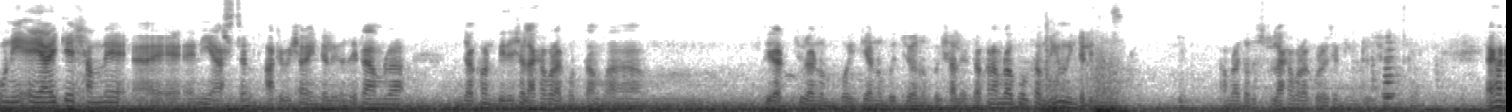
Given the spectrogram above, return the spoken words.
উনি এআইকে সামনে নিয়ে আসছেন আর্টিফিশিয়াল ইন্টেলিজেন্স এটা আমরা যখন বিদেশে লেখাপড়া করতাম চুরানব্বই তিরানব্বই চুরানব্বই সালে তখন আমরা বলতাম নিউ ইন্টেলিজেন্স আমরা যথেষ্ট লেখাপড়া করেছি নিউ ইন্টেলিজেন্স এখন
